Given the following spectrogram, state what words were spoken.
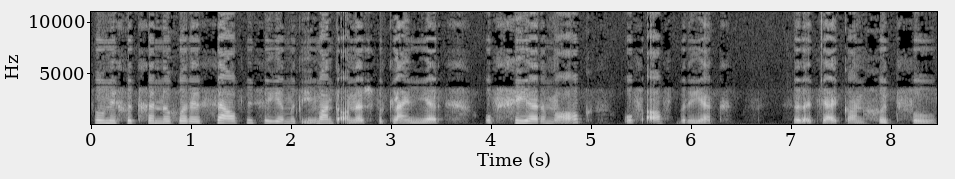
Voel nie goed genoeg oor jouself nie, so jy moet iemand anders verkleineer of seermaak of afbreek sodat jy kan goed voel.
